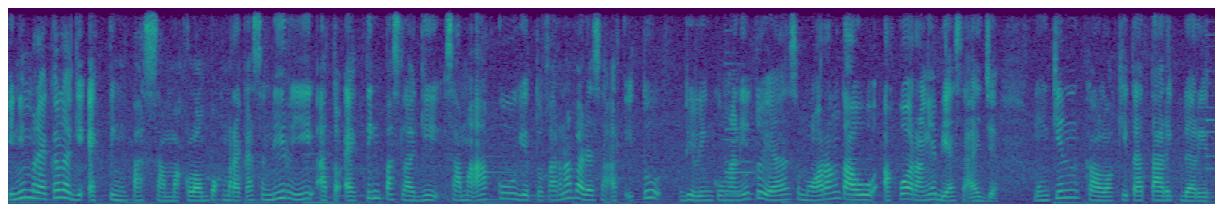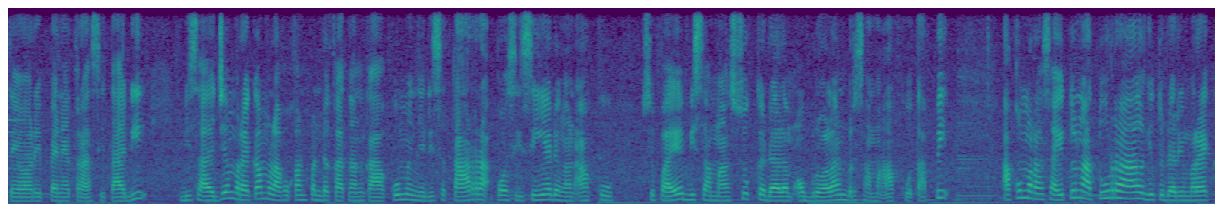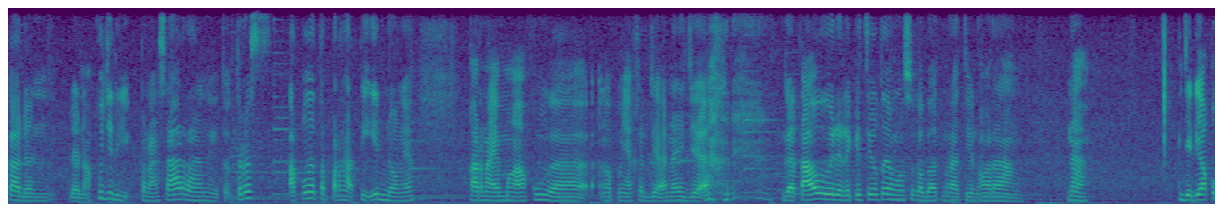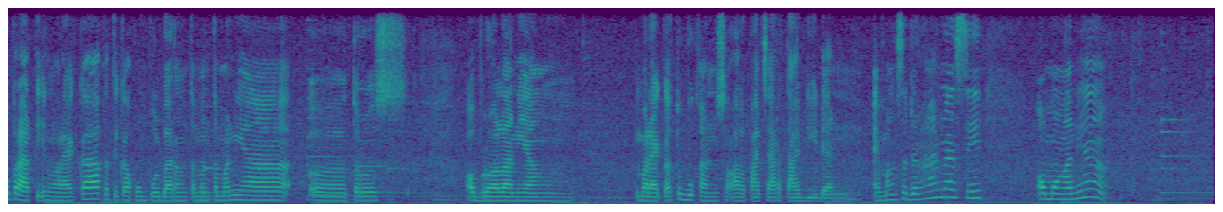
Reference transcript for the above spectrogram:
ini mereka lagi acting pas sama kelompok mereka sendiri atau acting pas lagi sama aku gitu. Karena pada saat itu di lingkungan itu ya semua orang tahu aku orangnya biasa aja. Mungkin kalau kita tarik dari teori penetrasi tadi bisa aja mereka melakukan pendekatan ke aku menjadi setara posisinya dengan aku supaya bisa masuk ke dalam obrolan bersama aku. Tapi aku merasa itu natural gitu dari mereka dan dan aku jadi penasaran gitu. Terus aku tetap perhatiin dong ya karena emang aku nggak nggak punya kerjaan aja. Nggak tahu dari kecil tuh emang suka banget merhatiin orang. Nah jadi aku perhatiin mereka ketika kumpul bareng teman-temannya uh, terus obrolan yang mereka tuh bukan soal pacar tadi dan emang sederhana sih. Omongannya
